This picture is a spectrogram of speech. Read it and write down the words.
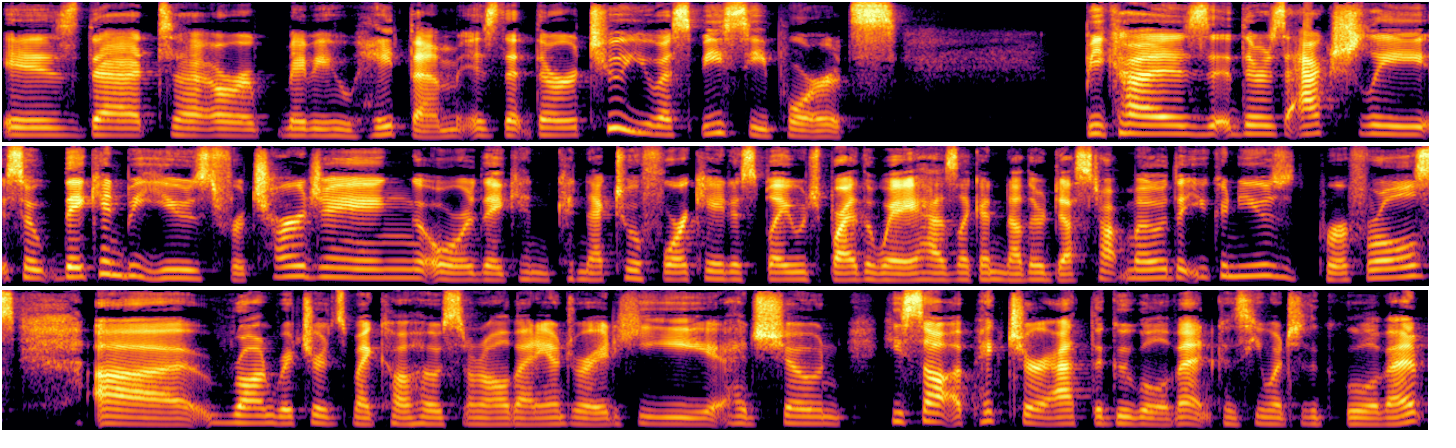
is that, uh, or maybe who hate them, is that there are two USB C ports because there's actually so they can be used for charging or they can connect to a 4K display, which by the way has like another desktop mode that you can use with peripherals. Uh, Ron Richards, my co-host on All About Android, he had shown he saw a picture at the Google event because he went to the Google event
